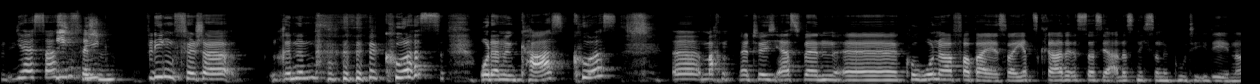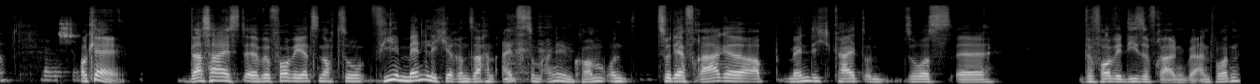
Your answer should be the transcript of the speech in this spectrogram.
Wie heißt das? Fliegenfischen. Fliegenfischerinnen-Kurs oder einen Cast-Kurs äh, machen. Natürlich erst, wenn äh, Corona vorbei ist, weil jetzt gerade ist das ja alles nicht so eine gute Idee. Ne? Okay, das heißt, äh, bevor wir jetzt noch zu viel männlicheren Sachen als zum Angeln kommen und zu der Frage, ob Männlichkeit und sowas, äh, bevor wir diese Fragen beantworten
